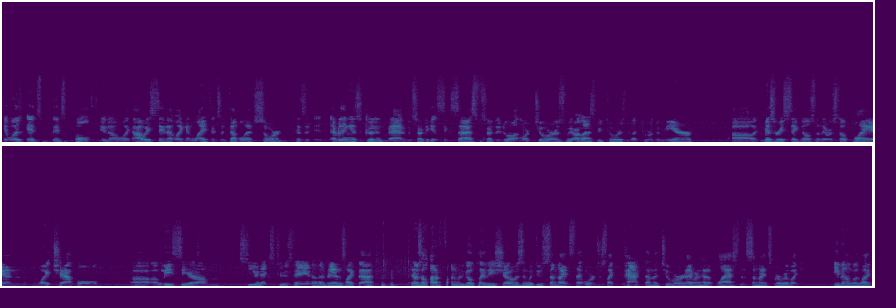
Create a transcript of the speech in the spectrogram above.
it was it's it's both. You know, like I always say that like in life, it's a double edged sword because everything is good and bad. We started to get success. We started to do a lot more tours. We our last few tours, we like toured the Mirror, uh, like Misery Signals when they were still playing, Whitechapel, uh, Elysium. See You Next Tuesday, and other bands like that. it was a lot of fun. We'd go play these shows, and we'd do some nights that were just like packed on the tour, and everyone had a blast. And some nights where we're like, even with like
